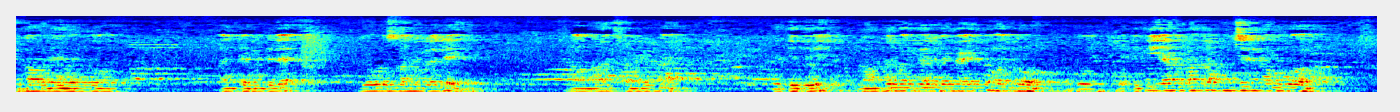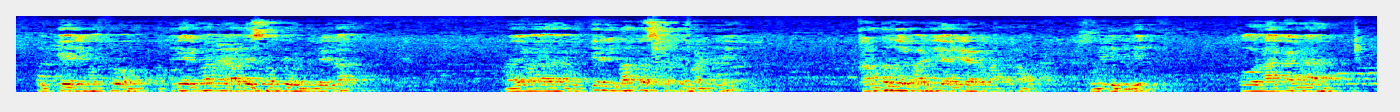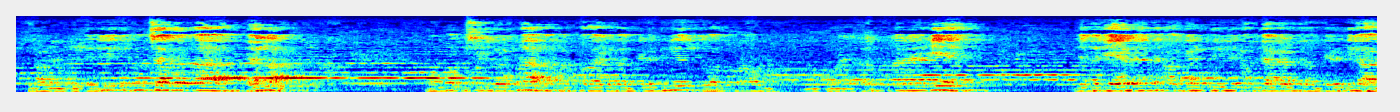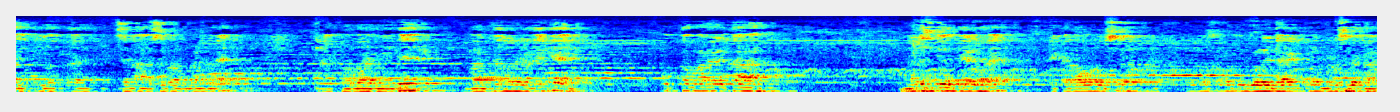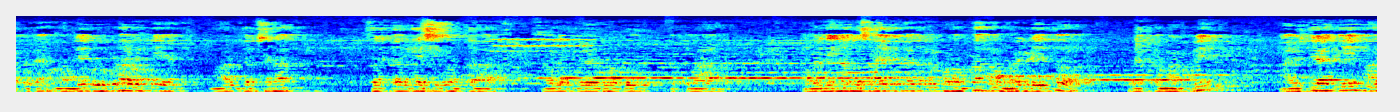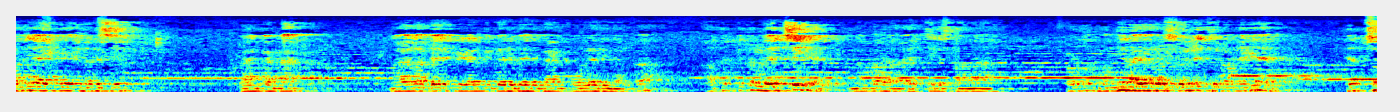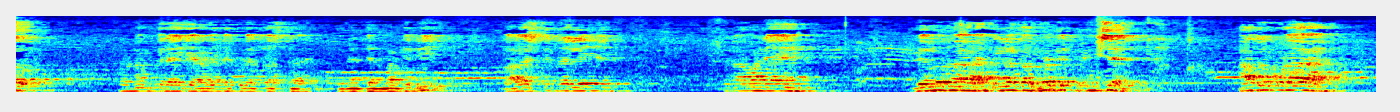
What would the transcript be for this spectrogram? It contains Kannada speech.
ಚುನಾವಣೆ ಇವತ್ತು ಅಂತ್ಯಗೊಂಡಿದೆ ಏಳು ಸ್ಥಾನಗಳಲ್ಲಿ ನಾವು ನಾಲ್ಕು ಸ್ಥಾನಗಳನ್ನ ಗೆದ್ದಿದ್ವಿ ನಮ್ದು ಒಂದು ಗೆಲ್ಲಬೇಕಾಗಿತ್ತು, ಒಂದು ಇದು ಎರಡು ಮಾತ್ರ ಮುಂಚೆನೆ ನಮಗೂ ಹುಕ್ಕೇರಿ ಮತ್ತು ಹತ್ತಿಗೆಯಲ್ಲಿ ಮಾತ್ರ ಯಾವುದೇ ಸ್ಪರ್ಧೆ ಹೊಂದಿರಲಿಲ್ಲ. ಹುಕ್ಕೇರಿಯಲ್ಲಿ ಮಾತ್ರ ಸ್ಪರ್ಧೆ ಮಾಡಿದ್ವಿ. ಕಾಂತೂರಲ್ಲಿ ಮಾಡಿ ಅಲ್ಲಿ ಎರಡು ಮಾತ್ರ ನಾವು ಸೋತಿದ್ವಿ ಓ ನಾಲ್ಕನ್ನ ಚುನಾವಣೆ ಎಲ್ಲ ಒಂಬತ್ತು ಕೂಡ ನಮ್ಮ ಪರವಾಗಿದೆ ಅಂತ ಹೇಳಿದ್ವಿ ಇವತ್ತು ಕೂಡ ನಮ್ಮ ನಾವು ಗೆಲ್ತೀವಿ ನಮ್ಗೆ ಆಗುತ್ತೆ ಅಂತ ಇವತ್ತು ಜನ ಮಾಡಿದ್ರೆ ಪರವಾಗಿ ಇದೆ ಮಾತನಾಡೋದಕ್ಕೆ ಉತ್ತಮ ಆಡಳಿತ ನಡೆಸ್ತೀವಿ ಅಂತ ಯಾಕಂದ್ರೆ ಅವರು ಸಹೋದರಿಗಳು ಡೈರೆಕ್ಟ್ ನಡೆಸಬೇಕಾಗ್ತದೆ ಕೂಡ ಮಾರ್ಗದರ್ಶನ ಸರ್ಕಾರದಿಂದ ಸಿಗುವಂತ ಸೌಲಭ್ಯ ಇರ್ಬೋದು ಅಥವಾ ಅವ್ರಿಗೆ ಏನಾದ್ರು ಸಹಾಯ ಬೇಕಾದರೂ ಕೊಡುವಂತ ನಾವು ಹೊರಗಡೆ ಇದ್ದು ಪ್ರಯತ್ನ ಮಾಡ್ತೀವಿ. ನಾವು ವಿದ್ಯಾರ್ಥಿ ಮಾದರಿಯಾಗಿ ನಡೆಸಿ. ಬ್ಯಾಂಕನ್ನ ನಾವೆಲ್ಲ ಬೇರೆ ಕಡೆ ಬೇರೆ ಬೇರೆ ಬ್ಯಾಂಕ್ ಒಳ್ಳೇದಿಲ್ಲ ಅಂತ ಅದಕ್ಕಿಂತ ಹೆಚ್ಚಿಗೆ ನಂಬರ್, ಹೆಚ್ಚಿಗೆ ಸ್ಥಾನ ಪಡೆದು ಮುಂದಿನ ಐದು ವರ್ಷದಲ್ಲಿ ಚುನಾವಣೆಗೆ ಹೆಚ್ಚು ಪರಿಣಾಮಕಾರಿಯಾಗಿ ಆಡಳಿತ ಕೂಡ ಅಷ್ಟ ವಿನಂತಿಯನ್ನು ಮಾಡ್ತಿದ್ವಿ ಬಹಳಷ್ಟು ಇದರಲ್ಲಿ ಚುನಾವಣೆ ಗೆಲ್ಲದ ಇಲ್ಲದ ನೋಡ್ಲಿಕ್ಕೆ ಮುಂಚೆ ಆದರೂ ಕೂಡ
